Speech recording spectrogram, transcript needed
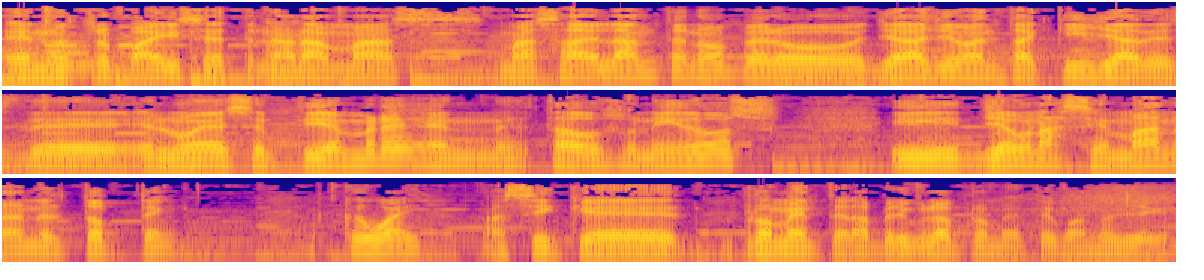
En nuestro país se estrenará más, más adelante, ¿no? Pero ya lleva en taquilla desde el 9 de septiembre en Estados Unidos y lleva una semana en el top 10. Qué guay. Así que promete, la película promete cuando llegue.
